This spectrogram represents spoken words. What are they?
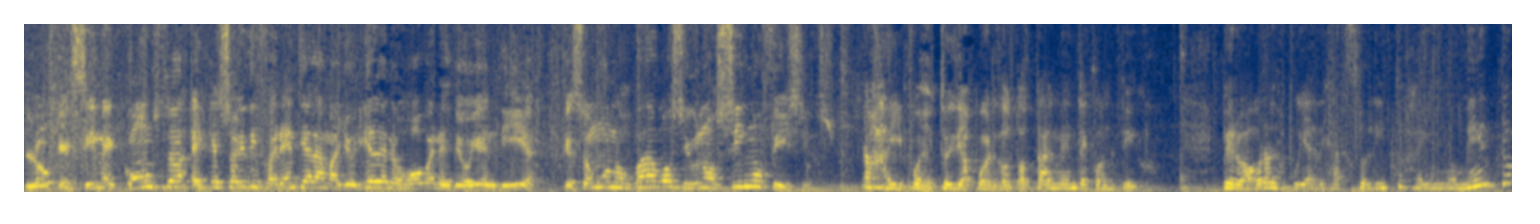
Lo que sí me consta es que soy diferente a la mayoría de los jóvenes de hoy en día, que son unos vagos y unos sin oficios. Ay, pues estoy de acuerdo totalmente contigo. Pero ahora los voy a dejar solitos ahí un momento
